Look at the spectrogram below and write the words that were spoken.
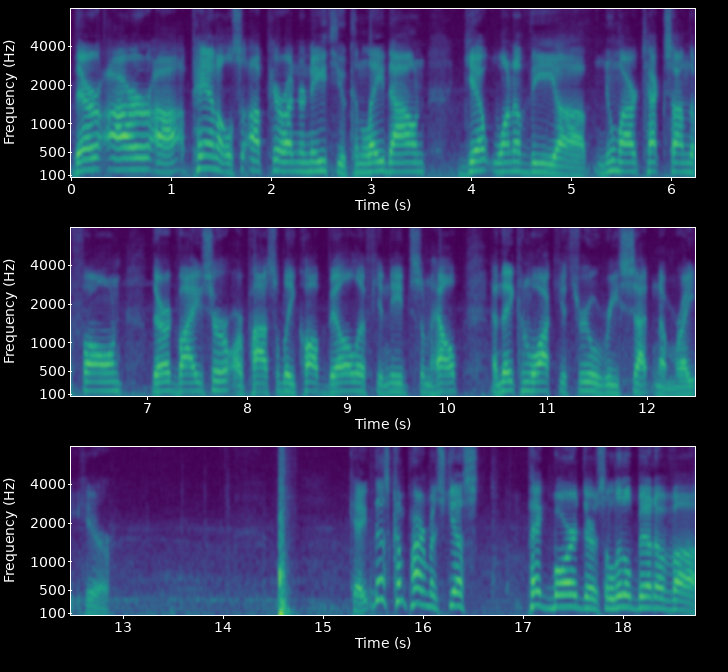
there are uh, panels up here underneath. You can lay down, get one of the uh, Newmar techs on the phone, their advisor, or possibly call Bill if you need some help, and they can walk you through resetting them right here. Okay, this compartment's just pegboard, there's a little bit of uh,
